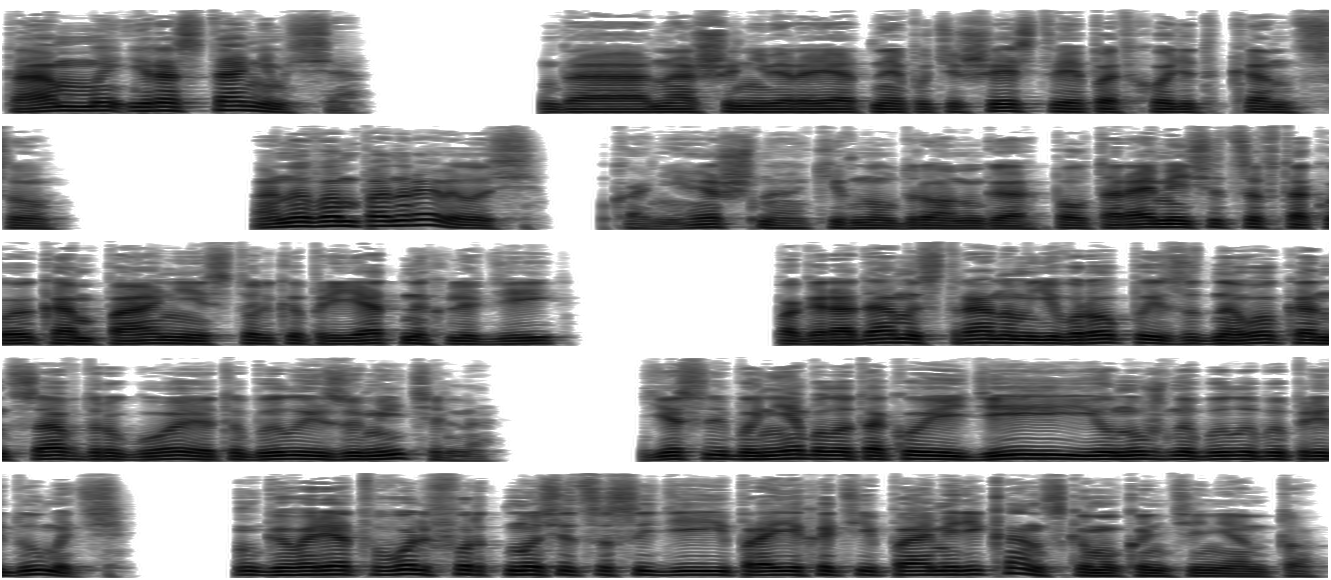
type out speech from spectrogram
Там мы и расстанемся. Да, наше невероятное путешествие подходит к концу. Оно вам понравилось? Конечно, кивнул Дронга. Полтора месяца в такой компании, столько приятных людей. По городам и странам Европы из одного конца в другой это было изумительно. Если бы не было такой идеи, ее нужно было бы придумать. Говорят, Вольфорд носится с идеей проехать и по американскому континенту.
